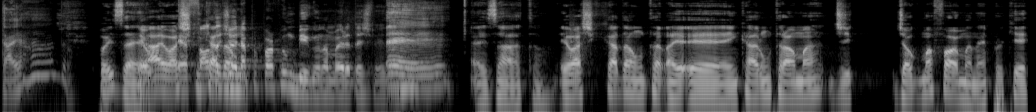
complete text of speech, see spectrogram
Tá errado. Pois é. Eu- ah, eu acho é que falta cada de um... olhar pro próprio umbigo, na maioria das vezes. É. É, Exato. Eu acho que cada um tá- é, é, encara um trauma de, de alguma forma, né? Porque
